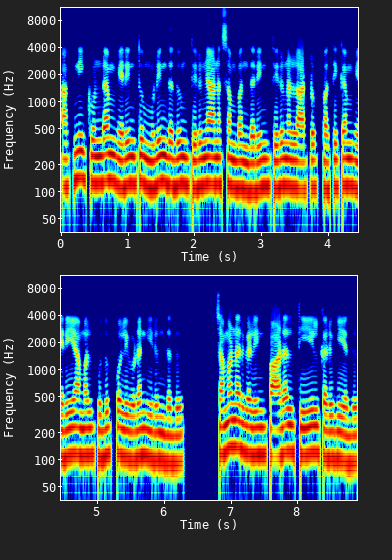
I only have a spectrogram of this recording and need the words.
அக்னி குண்டம் எரிந்து முடிந்ததும் திருஞான சம்பந்தரின் திருநள்ளாற்றுப் பதிகம் எரியாமல் புதுப்பொலிவுடன் இருந்தது. சமணர்களின் பாடல் தீயில் கருகியது.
